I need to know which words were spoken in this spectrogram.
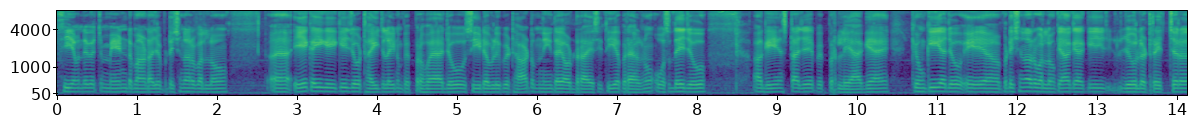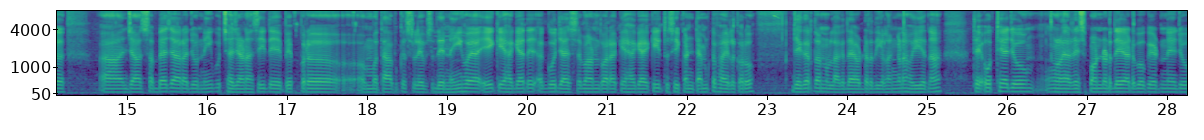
ਸੀਐਮ ਦੇ ਵਿੱਚ ਮੇਨ ਡਿਮਾਂਡ ਆ ਜੋ ਪਟੀਸ਼ਨਰ ਵੱਲੋਂ ਇਹ ਕਹੀ ਗਈ ਕਿ ਜੋ 28 ਜੁਲਾਈ ਨੂੰ ਪੇਪਰ ਹੋਇਆ, ਜੋ CWP 6819 ਦਾ ਆਰਡਰ ਆਏ ਸੀ 30 ਅਪ੍ਰੈਲ ਨੂੰ ਉਸ ਦੇ ਜੋ ਅਗੇਂਸਟ ਆ, ਜੇ ਪੇਪਰ ਲਿਆ ਗਿਆ ਹੈ। ਕਿਉਂਕਿ ਇਹ ਜੋ ਇਹ ਪਟੀਸ਼ਨਰ ਵੱਲੋਂ ਕਿਹਾ ਗਿਆ ਕਿ ਜੋ ਲਿਟਰੇਚਰ ਜਾਂ ਸੱਭਿਆਚਾਰ ਆ ਜੋ ਨਹੀਂ ਪੁੱਛਿਆ ਜਾਣਾ ਸੀ ਅਤੇ ਪੇਪਰ ਮੁਤਾਬਕ ਸਿਲੇਬਸ ਦੇ ਨਹੀਂ ਹੋਇਆ, ਇਹ ਕਿਹਾ ਗਿਆ ਅਤੇ ਅੱਗੋਂ ਜੱਜ ਸਾਹਿਬਾਨ ਦੁਆਰਾ ਕਿਹਾ ਗਿਆ ਕਿ ਤੁਸੀਂ ਕੰਟੈਂਪਟ ਫਾਈਲ ਕਰੋ। ਜੇਕਰ ਤੁਹਾਨੂੰ ਲੱਗਦਾ ਹੈ ਆਰਡਰ ਦੀ ਉਲੰਘਣਾ ਹੋਈ ਹੈ ਤਾਂ। ਅਤੇ ਉੱਥੇ ਜੋ ਰਿਸਪੋਂਡੈਂਟ ਦੇ ਐਡਵੋਕੇਟ ਨੇ ਜੋ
